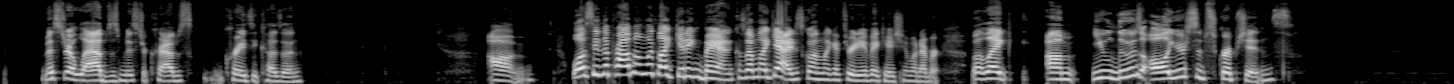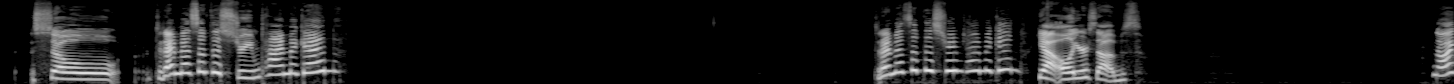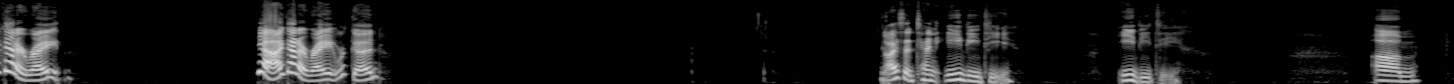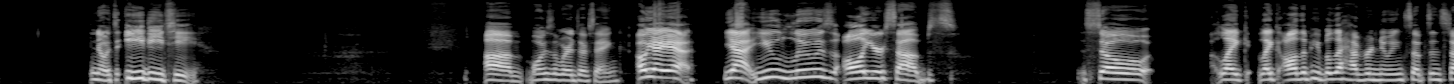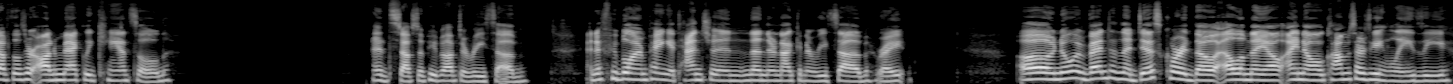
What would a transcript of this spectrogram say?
Mr. Labs is Mr. Krabs' crazy cousin. Um, well, see, the problem with like getting banned, because I'm like, yeah, I just go on like a three day vacation, whatever. But like, um, you lose all your subscriptions. So, did I mess up the stream time again? Did I mess up the stream time again? Yeah, all your subs. No, I got it right. Yeah, I got it right. We're good. No, I said 10 EDT. EDT. Um, no, it's EDT. Um, what was the words I was saying? Oh, yeah, yeah. Yeah, you lose all your subs. So, like, like all the people that have renewing subs and stuff, those are automatically canceled. And stuff, so people have to resub. And if people aren't paying attention, then they're not going to resub, right? Oh, no event in the Discord though, LMAO. I know, Commissar's getting lazy.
